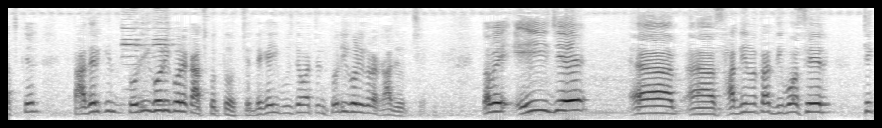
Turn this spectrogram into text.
আজকের তাদের কিন্তু তড়িঘড়ি করে কাজ করতে হচ্ছে। দেখেই বুঝতে পারছেন, তড়িঘড়ি করে কাজ হচ্ছে। তবে এই যে স্বাধীনতা দিবসের ঠিক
